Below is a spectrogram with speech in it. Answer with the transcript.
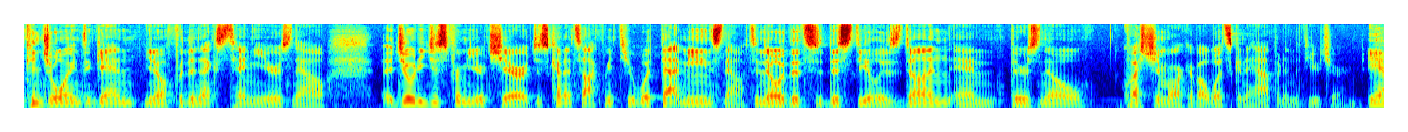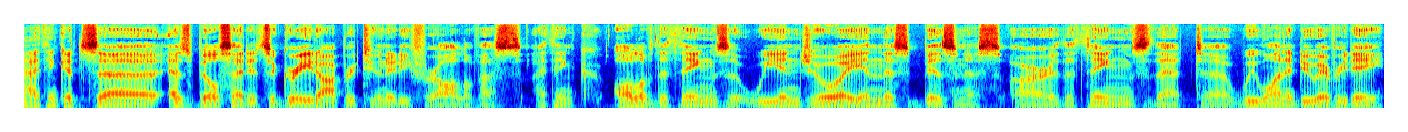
conjoined again, you know, for the next 10 years now. Uh, Jody, just from your chair, just kind of talk me through what that means now to know that this deal is done and there's no question mark about what's going to happen in the future. Yeah, I think it's, uh, as Bill said, it's a great opportunity for all of us. I think all of the things that we enjoy in this business are the things that uh, we want to do every day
